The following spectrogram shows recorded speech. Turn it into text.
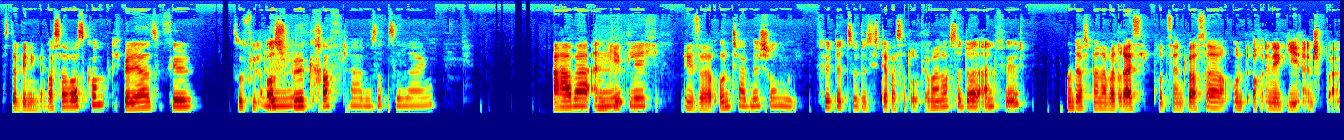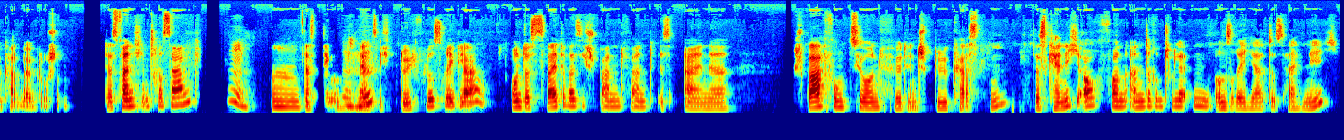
dass da weniger Wasser rauskommt. Ich will ja so viel so viel mhm. Ausspülkraft haben sozusagen. Aber mhm. angeblich, diese Untermischung führt dazu, dass sich der Wasserdruck immer noch so doll anfühlt und dass man aber 30 Prozent Wasser und auch Energie einsparen kann beim Duschen. Das fand ich interessant. Hm. Mm, das Ding mhm. nennt sich Durchflussregler. Und das zweite, was ich spannend fand, ist eine Sparfunktion für den Spülkasten. Das kenne ich auch von anderen Toiletten. Unsere hier hat das halt nicht.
